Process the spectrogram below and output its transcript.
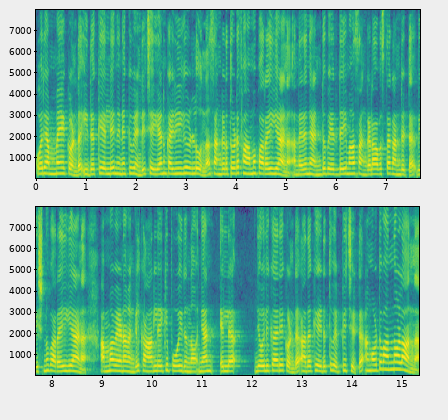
ഒരമ്മയെ കൊണ്ട് ഇതൊക്കെയല്ലേ നിനക്ക് വേണ്ടി ചെയ്യാൻ കഴിയുകയുള്ളൂ എന്ന് സങ്കടത്തോടെ ഫാമ പറയുകയാണ്. അന്നേരം രണ്ടുപേരുടെയും ആ സങ്കടാവസ്ഥ കണ്ടിട്ട് വിഷ്ണു പറയുകയാണ് അമ്മ വേണമെങ്കിൽ കാറിലേക്ക് പോയിരുന്നോ? ഞാൻ എല്ലാ ജോലിക്കാരെ കൊണ്ട് അതൊക്കെ എടുത്തു വെപ്പിച്ചിട്ട് അങ്ങോട്ട് വന്നോളാം എന്ന്.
